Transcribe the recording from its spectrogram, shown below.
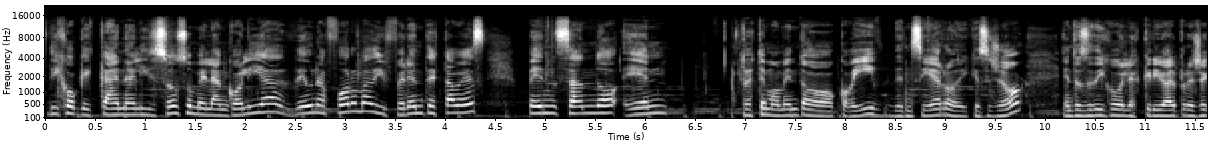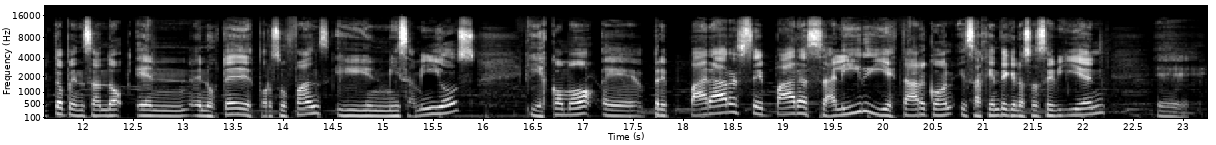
dijo que canalizó su melancolía de una forma diferente esta vez, pensando en todo este momento COVID, de encierro y qué sé yo. Entonces dijo que lo escribió al proyecto pensando en, en ustedes, por sus fans y en mis amigos. Y es como eh, prepararse para salir y estar con esa gente que nos hace bien. eh,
